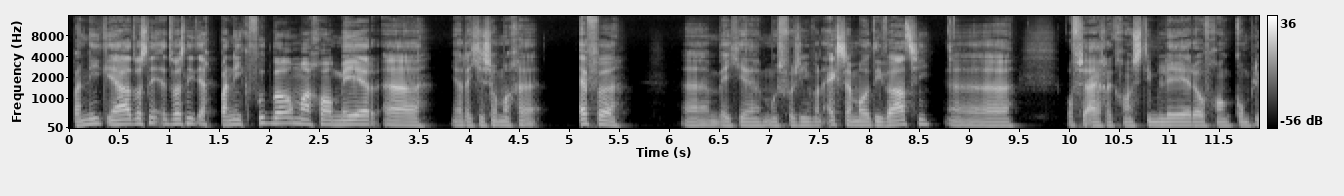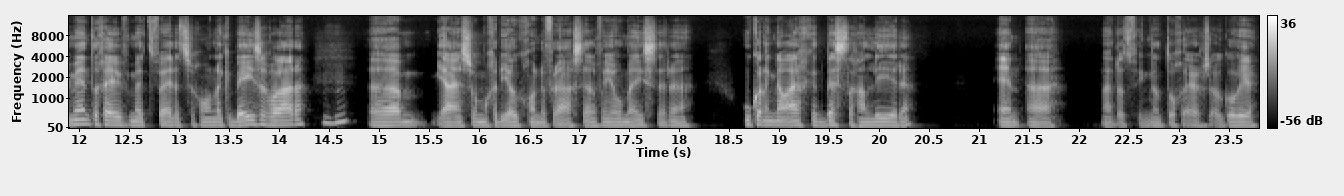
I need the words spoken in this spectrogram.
Paniek, ja, het was niet, het was niet echt paniekvoetbal, maar gewoon meer ja, dat je sommige even een beetje moest voorzien van extra motivatie. Of ze eigenlijk gewoon stimuleren of gewoon complimenten geven met het feit dat ze gewoon lekker bezig waren. Mhm. Mm -hmm. um, ja, en sommigen die ook gewoon de vraag stellen van... joh meester, uh, hoe kan ik nou eigenlijk het beste gaan leren? En uh, Nou, dat vind ik dan toch ergens ook alweer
